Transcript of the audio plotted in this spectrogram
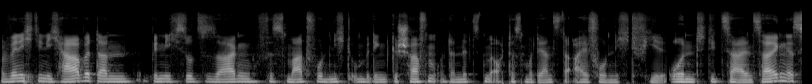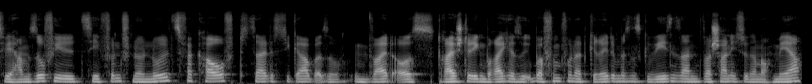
Und wenn ich die nicht habe, dann bin ich sozusagen fürs Smartphone nicht unbedingt geschaffen und dann nützt mir auch das modernste iPhone nicht viel. Und die Zahlen zeigen es, wir haben so viel C500s verkauft, seit es die gab also im weitaus dreistelligen Bereich, also über 500 Geräte müssen es gewesen sein, wahrscheinlich sogar noch mehr.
